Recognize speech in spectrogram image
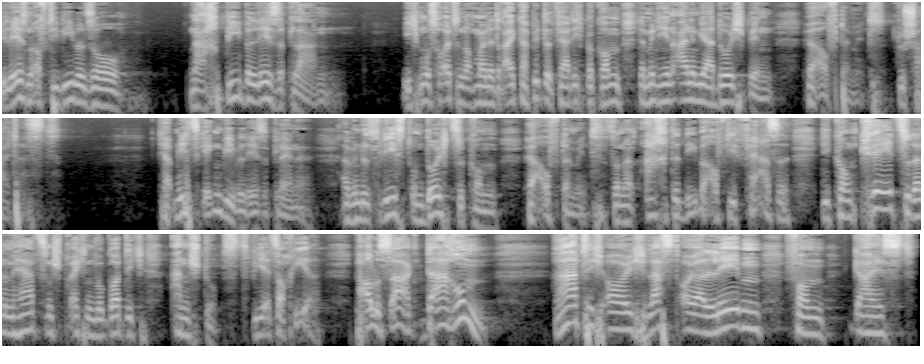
Wir lesen oft die Bibel so nach Bibelleseplan. Ich muss heute noch meine drei Kapitel fertig bekommen, damit ich in einem Jahr durch bin. Hör auf damit. Du scheiterst. Ich habe nichts gegen Bibellesepläne. Aber wenn du es liest, um durchzukommen, hör auf damit, sondern achte lieber auf die Verse, die konkret zu deinem Herzen sprechen, wo Gott dich anstupst. Wie jetzt auch hier. Paulus sagt, darum rate ich euch, lasst euer Leben vom Geist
